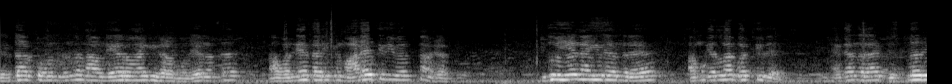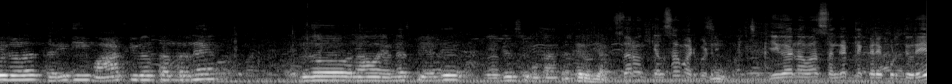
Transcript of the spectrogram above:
ನಿರ್ಧಾರ ತಗೊಂಡ್ರಿಂದ ನಾವು ನೇರವಾಗಿ ಹೇಳ್ಬೋದು. ಏನಂತ? ನಾವು ಒಂದನೇ ತಾರೀಕು ಮಾಡೇತಿದೀವಿ ಅಂತ ನಾವು ಹೇಳ್ತೀವಿ. ಇದು ಏನಾಗಿದೆ ಅಂದ್ರೆ ನಮ್ಗೆಲ್ಲ ಗೊತ್ತಿದೆ. ಯಾಕಂದ್ರೆ ಬಿಸ್ಲರಿಗಳು ಖರೀದಿ ಮಾಡ್ತೀವಿ ಅಂತಂದ್ರೆ ಇದು ನಾವು ಎಂ ಎಸ್ ಪಿ ಅಲ್ಲಿ ಏಜೆನ್ಸಿ ಮುಖಾಂತರ ಖರೀದಿ ಸರ್, ಒಂದು ಕೆಲಸ ಮಾಡಿಬಿಡ್ರಿ. ಈಗ ನಾವು ಸಂಘಟನೆ ಕರೆ ಕೊಡ್ತೀವ್ರಿ.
